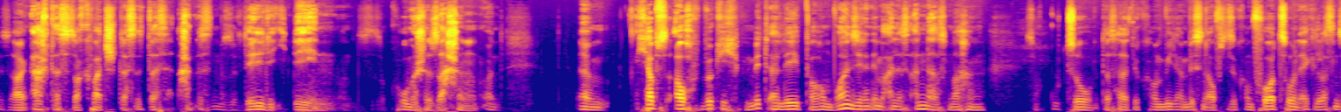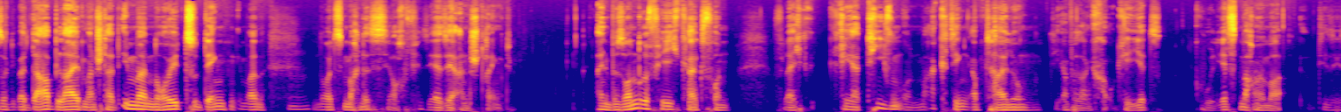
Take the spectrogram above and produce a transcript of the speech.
Wir sagen, ach, das ist doch Quatsch, das, ist, das, ach, das sind immer so wilde Ideen und so komische Sachen. Und ähm, ich habe es auch wirklich miterlebt, warum wollen sie denn immer alles anders machen? Ist auch gut so. Das heißt, wir kommen wieder ein bisschen auf diese Komfortzone-Ecke, lassen uns doch lieber da bleiben, anstatt immer neu zu denken, immer mhm. neu zu machen. Das ist ja auch sehr, sehr anstrengend. Eine besondere Fähigkeit von vielleicht kreativen und Marketingabteilungen, die einfach sagen, okay, jetzt cool, jetzt machen wir mal diese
